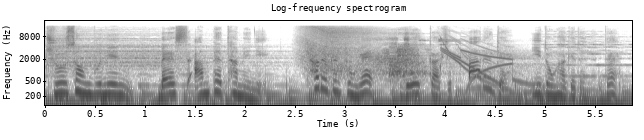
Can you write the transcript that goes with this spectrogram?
주 성분인 메스암페타민이 혈액을 통해 뇌까지 빠르게 이동하게 되는데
